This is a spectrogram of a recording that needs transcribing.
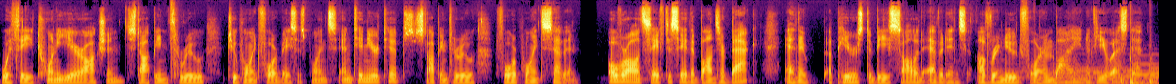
with the 20 year auction stopping through 2.4 basis points and 10 year TIPS stopping through 4.7. Overall, it's safe to say that bonds are back, and there appears to be solid evidence of renewed foreign buying of U.S. debt.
